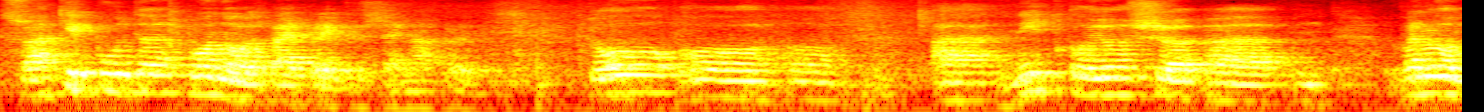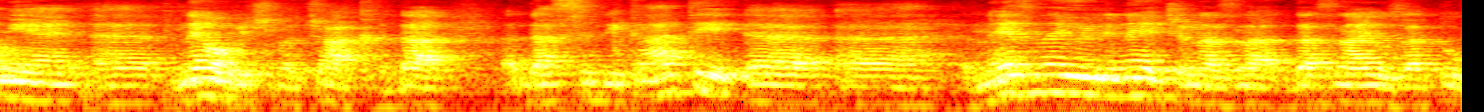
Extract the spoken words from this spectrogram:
svaki put ponovo taj prekršaj napravi. To a, nitko još, vrlo mi je e, neobično čak da, sindikati e, e, ne znaju ili neće da znaju za tu,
